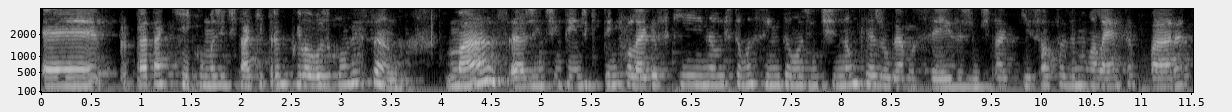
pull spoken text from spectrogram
é, para estar tá aqui, como a gente está aqui tranquila hoje conversando. Mas a gente entende que tem colegas que não estão assim, então a gente não quer julgar vocês, a gente está aqui só fazendo um alerta para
